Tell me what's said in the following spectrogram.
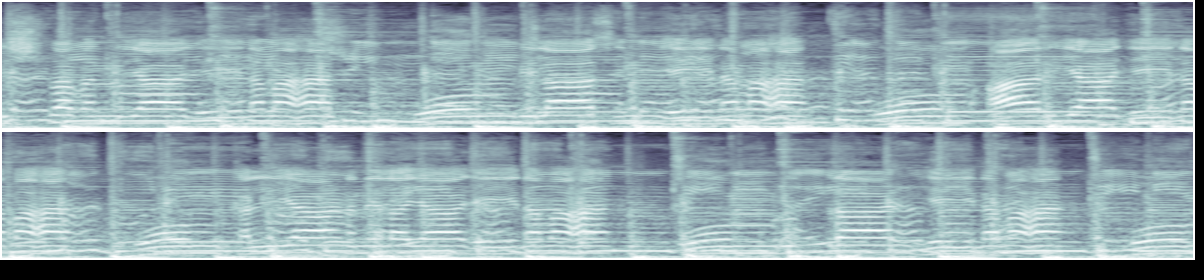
विश्ववन्द्यायै नमः ॐ विलासिन्यै नमः ॐ आर्यायै नमः ॐ कल्याणनिलयायै नमः ॐ रुद्राण्यै नमः ॐ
